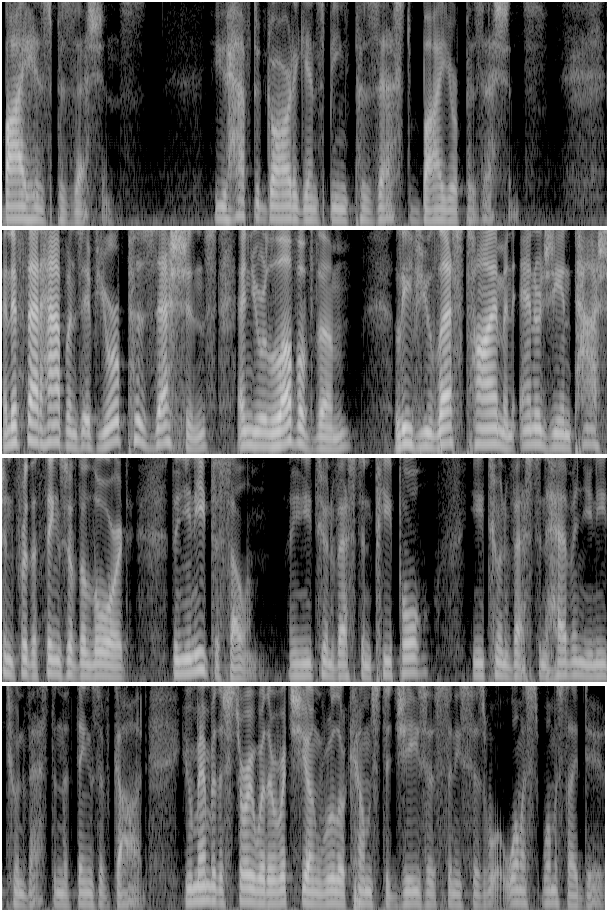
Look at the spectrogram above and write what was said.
by his possessions. You have to guard against being possessed by your possessions. And if that happens, if your possessions and your love of them leave you less time and energy and passion for the things of the Lord, then you need to sell them. And you need to invest in people you need to invest in heaven. You need to invest in the things of God. You remember the story where the rich young ruler comes to Jesus and he says, What must, what must I do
